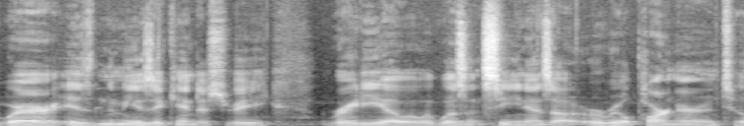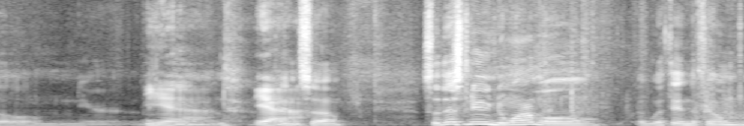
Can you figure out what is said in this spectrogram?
Whereas in the music industry, radio wasn't seen as a, a real partner until near the Yeah, end. yeah. And so, so this new normal within the film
